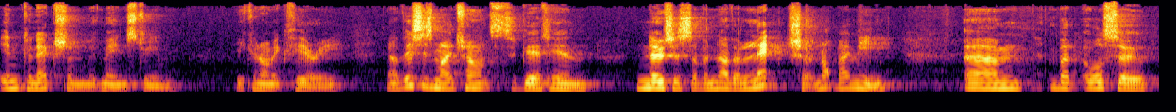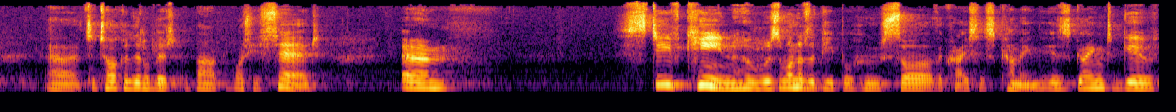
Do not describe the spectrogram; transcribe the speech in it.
in connection with mainstream economic theory. Now, this is my chance to get in notice of another lecture, not by me, um, but also uh, to talk a little bit about what he said. Um, Steve Keen, who was one of the people who saw the crisis coming, is going to give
